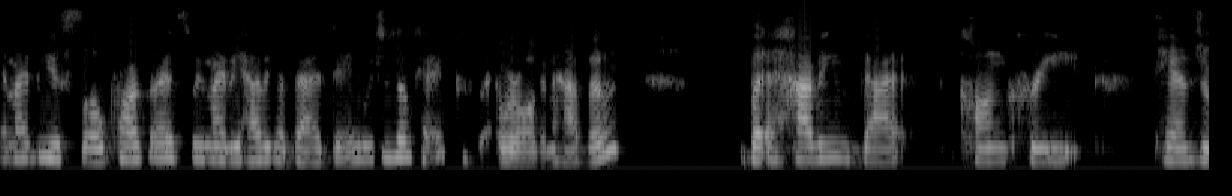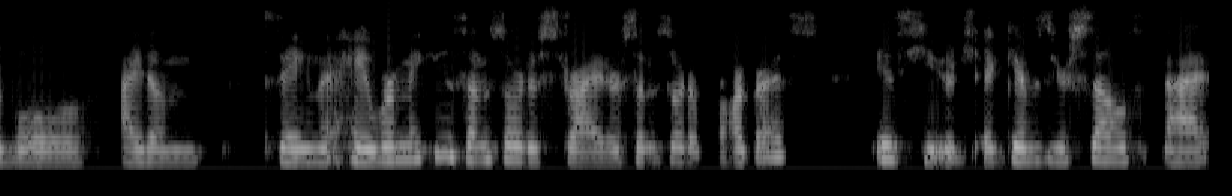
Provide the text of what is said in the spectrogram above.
It might be a slow progress. We might be having a bad day, which is okay because we're all going to have those. But having that concrete, tangible item saying that, hey, we're making some sort of stride or some sort of progress is huge. It gives yourself that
